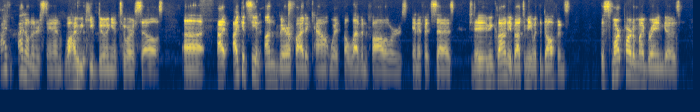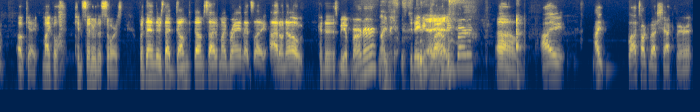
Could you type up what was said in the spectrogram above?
I, I don't understand why we keep doing it to ourselves. Uh, I, I could see an unverified account with 11 followers, and if it says Jadeveon Clowney about to meet with the Dolphins, the smart part of my brain goes, okay, Michael, consider the source. But then there's that dumb dumb side of my brain that's like, I don't know, could this be a burner? Maybe. Is Jadeveon yeah, Clowney's yeah. burner? Um, I, I, a lot talk about Shaq Barrett.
